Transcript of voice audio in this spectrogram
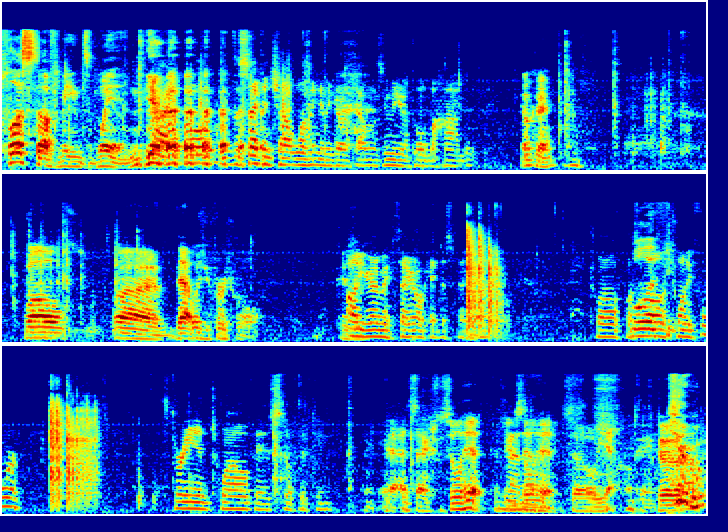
Plus stuff means win. Alright, well, the second shot wasn't going to go with that one. It was going to go with the one behind it. Okay. Well, uh, that was your first roll. 'Cause Oh, you- you're going to make a second? Okay, just finish. 12 plus Well, 12 is you- 24. 3 and 12 is still 15. Yeah, it's actually still a hit. It's Yeah, I still a know. hit. So yeah. Okay. Go,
